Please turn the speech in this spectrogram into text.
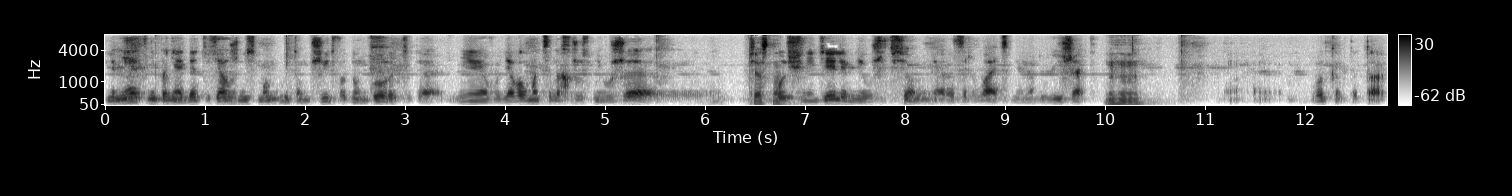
для меня это не понять, да, то есть я уже не смогу там жить в одном городе, да. Мне, я в Алмате нахожусь, мне уже э, Честно. больше недели, мне уже все, меня разрывается, мне надо уезжать. Угу. Вот как-то так.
